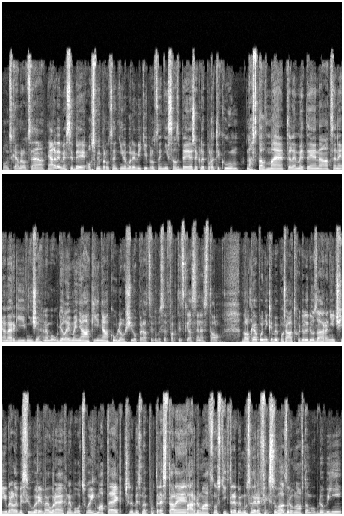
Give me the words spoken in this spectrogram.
v loňském roce. Já nevím, jestli by 8% nebo 9% sazby řekli politikům, nastavme ty limity na ceny energií níže, nebo udělejme nějaký, nějakou další operaci, to by se fakticky asi nestalo. Velké podniky by pořád chodili do zahraničí, brali by si úvěry v eurech nebo od svých matek, čili bychom potrestali pár domácností, které by museli refixovat zrovna v tom období.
